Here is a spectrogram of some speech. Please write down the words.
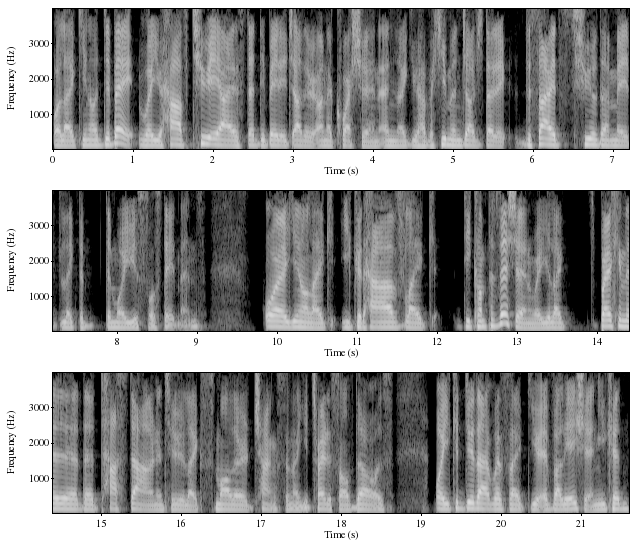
or like you know debate where you have two AIs that debate each other on a question and like you have a human judge that decides who of them made like the the more useful statements. Or you know like you could have like decomposition where you're like breaking the the task down into like smaller chunks and like you try to solve those. Or you could do that with like your evaluation. You could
